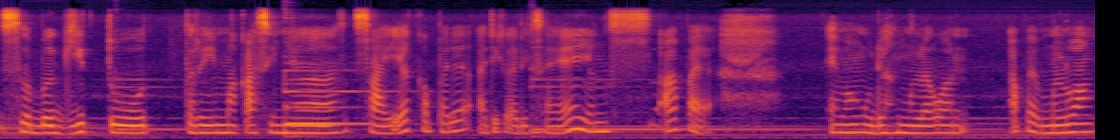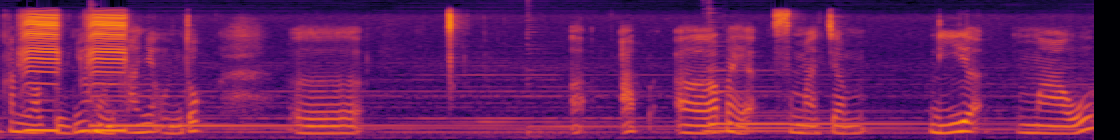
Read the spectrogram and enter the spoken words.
sebegitu terima kasihnya saya kepada adik-adik saya yang apa ya emang udah ngelawan apa ya meluangkan waktunya hanya untuk uh, apa, uh, apa ya semacam dia mau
